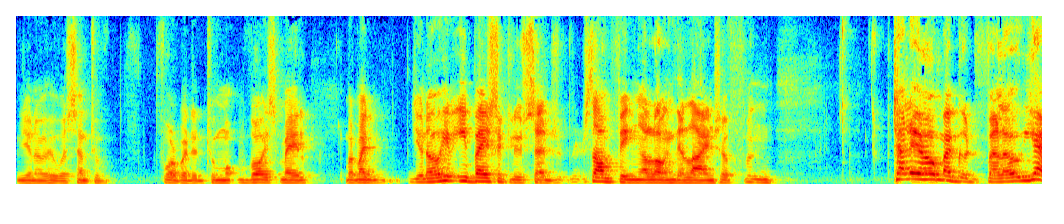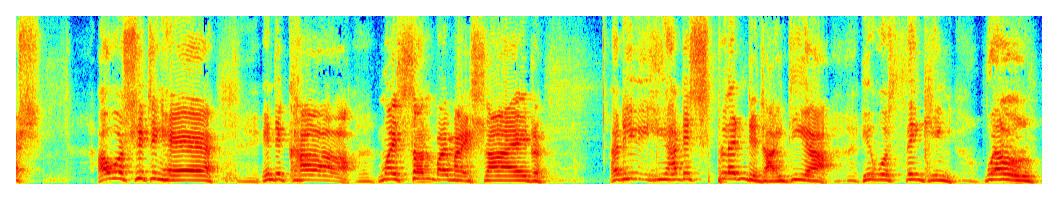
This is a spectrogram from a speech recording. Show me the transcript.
you know he was sent to forwarded to voicemail. But my, you know, he, he basically said something along the lines of. mm, Tally my good fellow. Yes, I was sitting here in the car, my son by my side, and he, he had this splendid idea. He was thinking, well,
